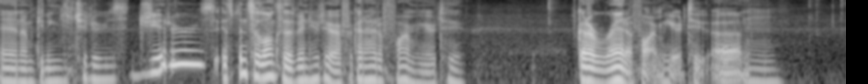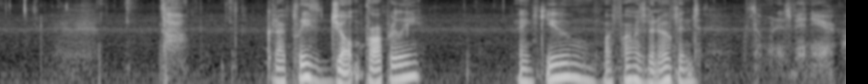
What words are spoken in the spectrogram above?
And I'm getting jitters. Jitters! It's been so long since I've been here too. I forgot I had a farm here too. I forgot I ran a farm here too. Um, could I please jump properly? Thank you. My farm has been opened. Someone has been here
